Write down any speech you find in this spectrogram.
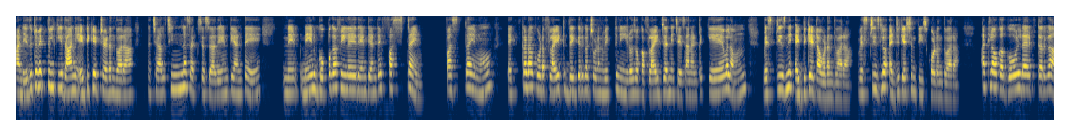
అండ్ ఎదుటి వ్యక్తులకి దాన్ని ఎడ్యుకేట్ చేయడం ద్వారా చాలా చిన్న సక్సెస్. అదేంటి అంటే నేను నేను గొప్పగా ఫీల్ అయ్యేది ఏంటి అంటే ఫస్ట్ టైం ఫస్ట్ టైము ఎక్కడ కూడా ఫ్లైట్ దగ్గరగా చూడని వ్యక్తిని ఈరోజు ఒక ఫ్లైట్ జర్నీ చేశానంటే కేవలం వెస్టీజ్‌ని ఎడ్యుకేట్ అవ్వడం ద్వారా, వెస్టీజ్‌లో ఎడ్యుకేషన్ తీసుకోవడం ద్వారా. అట్లా ఒక గోల్ డైరెక్టర్‌గా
